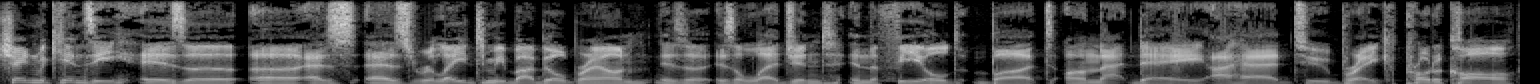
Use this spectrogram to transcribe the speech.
Shane McKenzie is a uh, as as relayed to me by Bill Brown is a is a legend in the field. But on that day, I had to break protocol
